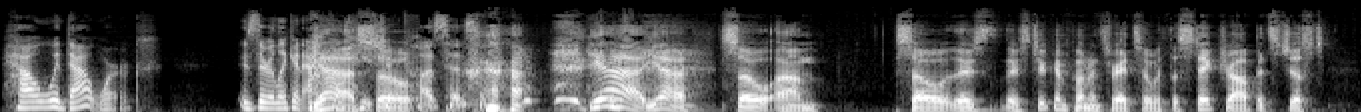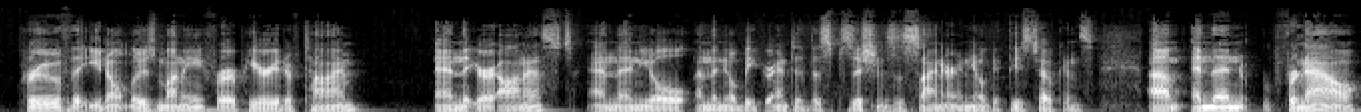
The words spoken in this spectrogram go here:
how would that work? Is there like an application so, process? yeah, yeah. So, um, so there's there's two components, right? So with the stake drop, it's just prove that you don't lose money for a period of time and that you're honest, and then you'll and then you'll be granted this position as a signer, and you'll get these tokens. Um, and then for now,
